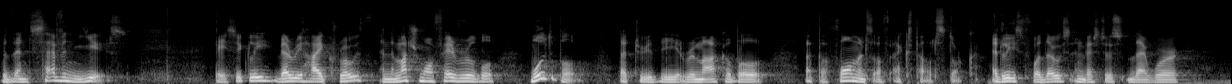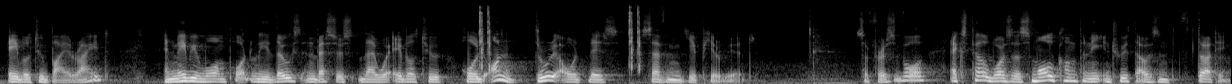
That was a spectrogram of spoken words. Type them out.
within seven years. Basically, very high growth and a much more favorable multiple led to the remarkable uh, performance of XPEL stock, at least for those investors that were able to buy right and maybe more importantly, those investors that were able to hold on throughout this seven year period. So, first of all, XPEL was a small company in 2013.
